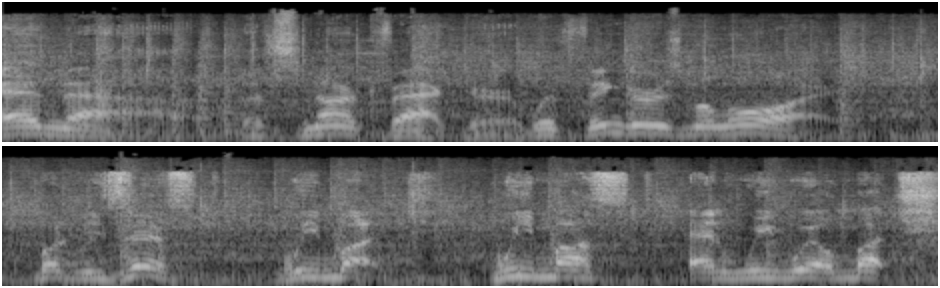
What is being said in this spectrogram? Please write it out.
And now, the Snark Factor with Fingers Malloy. But resist, we much. We must, and we will much.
